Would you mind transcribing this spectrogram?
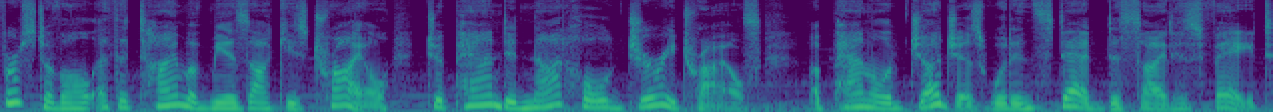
First of all, at the time of Miyazaki's trial, Japan did not hold jury trials. A panel of judges would instead decide his fate.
